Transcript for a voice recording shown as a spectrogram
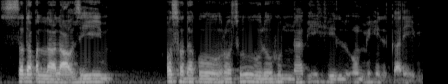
صدق الله العظيم. অসদাকু রসুলুহুন নাবিহিল উম্মিহিল কারিম।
